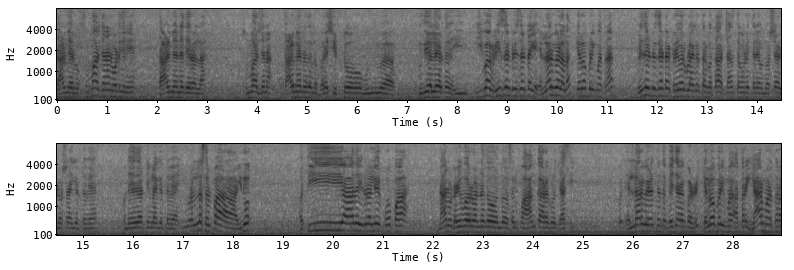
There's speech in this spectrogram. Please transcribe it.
ತಾಳ್ಮೆ ಇರ್ಬೇಕು. ಸುಮಾರು ಜನ ನೋಡಿದ್ದೀನಿ ತಾಳ್ಮೆ ಅನ್ನೋದು ಇರಲ್ಲ. ಸುಮಾರು ಜನ ತಾಳ್ಮೆ ಅನ್ನೋದೆಲ್ಲ ಬರೀ ಸಿಟ್ಟು ಮುಂಗ ತುದಿಯಲ್ಲೇ ಇರ್ತವೆ ಈ, ಇವಾಗ ರೀಸೆಂಟ್ ರೀಸೆಂಟಾಗಿ ಎಲ್ಲರಿಗೂ ಹೇಳಲ್ಲ, ಕೆಲವೊಬ್ರಿಗೆ ಮಾತ್ರ. ರೀಸೆಂಟ್ ರೀಸೆಂಟಾಗಿ ಡ್ರೈವರ್ಗಳಾಗಿರ್ತಾರೆ ಗೊತ್ತಾ? ಚಾನ್ಸ್ ತಗೊಂಡಿರ್ತಾರೆ. ಒಂದು ವರ್ಷ, ಎರಡು ವರ್ಷ ಆಗಿರ್ತವೆ. ಒಂದು ಐದಾರು ತಿಂಗಳಾಗಿರ್ತವೆ. ಇವರೆಲ್ಲ ಸ್ವಲ್ಪ ಇದು, ಅತಿಯಾದ ಇದರಲ್ಲಿ ಕೋಪ. ನಾನು ಡ್ರೈವರು ಅನ್ನೋದು ಒಂದು ಸ್ವಲ್ಪ ಅಹಂಕಾರಗಳು ಜಾಸ್ತಿ. ಬಟ್ ಎಲ್ಲರಿಗೂ ಹೇಳ್ತೀನಿ ಅಂತ ಬೇಜಾರಾಗಬೇಡ್ರಿ. ಕೆಲವೊಬ್ಬರಿಗೆ ಆ ಥರ ಯಾರು ಮಾಡ್ತಾರೋ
